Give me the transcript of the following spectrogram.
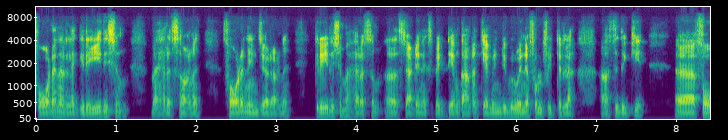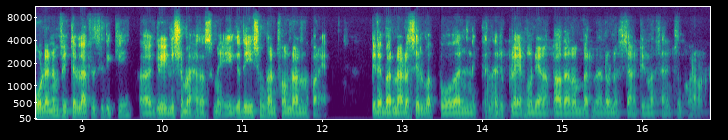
ഫോർഡൻ അല്ല ഗ്രേലിഷും മെഹറസും ആണ്. ഫോർഡൻ ഇഞ്ചേർഡ് ആണ്. ഗ്രേലിഷും മെഹറസും സ്റ്റാർട്ട് ചെയ്യാൻ എക്സ്പെക്ട് ചെയ്യാം. കാരണം കെവിൻ ഡിബ്രൂവിനെ ഫുൾ ഫിറ്റ് അല്ല. ആ സ്ഥിതിക്ക് ഫോഡനും ഫിറ്റ് അല്ലാത്ത സ്ഥിതിക്ക് ഗ്രേലിഷും മെഹറസും ഏകദേശം കൺഫേംഡ് ആണെന്ന് പറയാം. പിന്നെ ബെർണാഡോ സിൽവ പോകാൻ നിൽക്കുന്ന ഒരു പ്ലെയർ കൂടിയാണ്. അപ്പൊ അതാണ് ബെർണാഡോനെ സ്റ്റാർട്ട് ചെയ്യുന്ന ചാൻസും കുറവാണ്.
